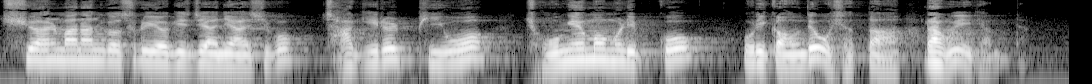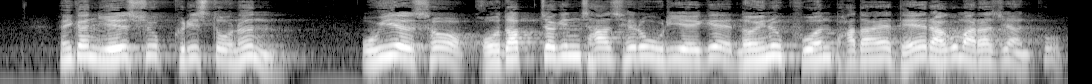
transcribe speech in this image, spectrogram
취할 만한 것으로 여기지 아니하시고 자기를 비워 종의 몸을 입고 우리 가운데 오셨다라고 얘기합니다. 그러니까 예수 그리스도는 위에서 고답적인 자세로 우리에게 너희는 구원받아야 돼라고 말하지 않고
